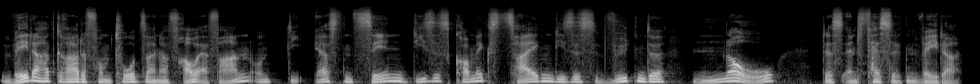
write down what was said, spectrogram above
Vader hat gerade vom Tod seiner Frau erfahren und die ersten Szenen dieses Comics zeigen dieses wütende No des entfesselten Vader.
